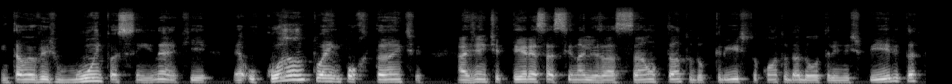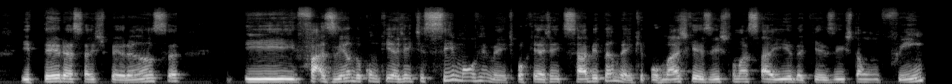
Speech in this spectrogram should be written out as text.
Então eu vejo muito assim, né, que é, o quanto é importante a gente ter essa sinalização, tanto do Cristo quanto da doutrina espírita, e ter essa esperança e fazendo com que a gente se movimente, porque a gente sabe também que por mais que exista uma saída, que exista um fim,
